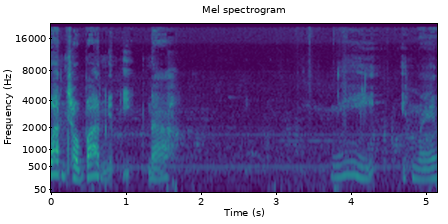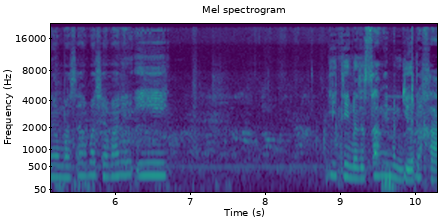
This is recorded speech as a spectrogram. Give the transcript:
บ้านชาวบ้านกันอีกนะ นี่เห็นไหมเรามาสร้างบ้านชาวบ้านกันอีกจริงๆเราจะสร้างให้มันเยอะนะคะ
